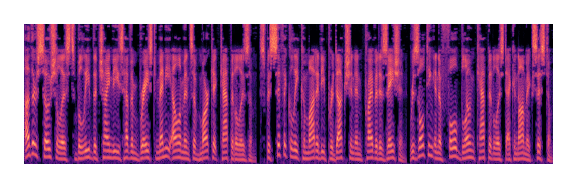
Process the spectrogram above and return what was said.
Other socialists believe the Chinese have embraced many elements of market capitalism, specifically commodity production and privatization, resulting in a full-blown capitalist economic system.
